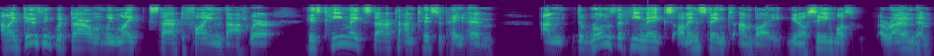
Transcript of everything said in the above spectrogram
And I do think with Darwin, we might start to find that where his teammates start to anticipate him and the runs that he makes on instinct and by, you know, seeing what's around him,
